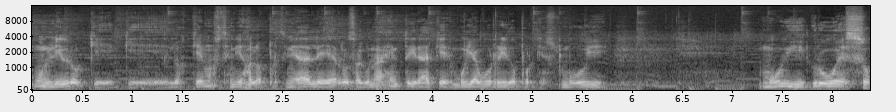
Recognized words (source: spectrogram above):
un libro que, los que hemos tenido la oportunidad de leerlos, alguna gente dirá que es muy aburrido porque es muy, muy grueso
